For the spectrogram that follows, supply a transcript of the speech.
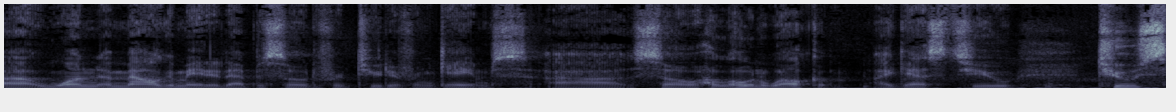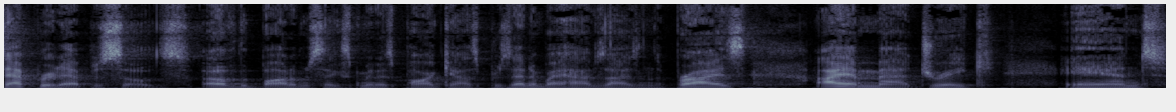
uh, one amalgamated episode for two different games. Uh, so, hello and welcome, I guess, to two separate episodes of the Bottom Six Minutes podcast presented by Habs Eyes on the Prize. I am Matt Drake, and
